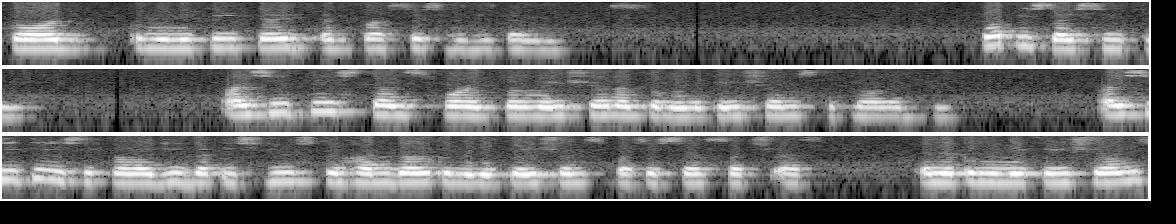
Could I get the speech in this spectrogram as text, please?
stored, communicated, and processed digitally. What is ICT? ICT stands for Information and Communications Technology. ICT is technology that is used to handle communications processes such as telecommunications,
